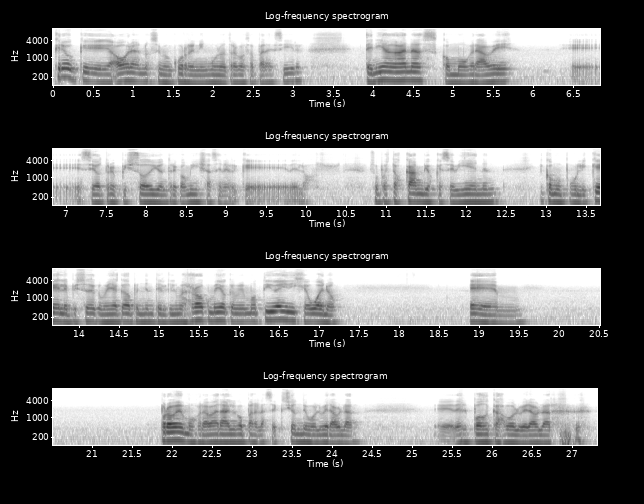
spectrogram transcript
creo que ahora no se me ocurre ninguna otra cosa para decir. Tenía ganas, como grabé eh, ese otro episodio, entre comillas, en el que de los supuestos cambios que se vienen. Y como publiqué el episodio que me había quedado pendiente del Quilmes Rock, medio que me motivé y dije, bueno, em, probemos grabar algo para la sección de volver a hablar, eh, del podcast volver a hablar.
